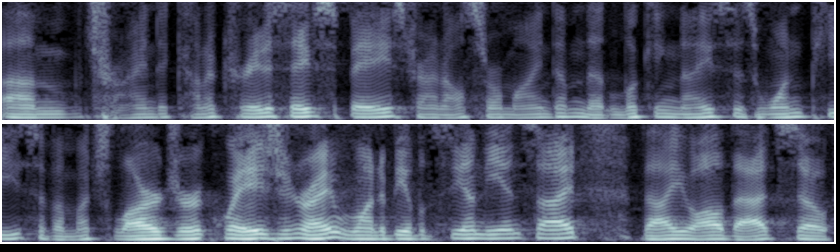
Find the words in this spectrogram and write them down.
um, trying to kind of create a safe space, trying to also remind them that looking nice is one piece of a much larger equation, right? We want to be able to see on the inside, value all that. So,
